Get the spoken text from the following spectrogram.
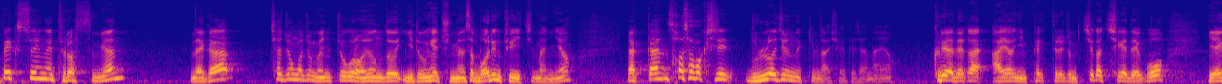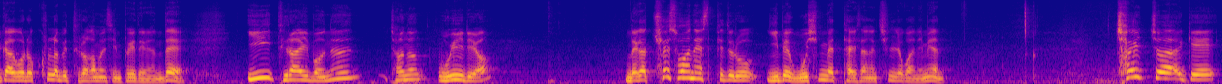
백스윙을 들었으면 내가 체중을 좀 왼쪽으로 어느 정도 이동해 주면서 머리는 뒤에 있지만요. 약간 서서 확실히 눌러지는 느낌이 나셔야 되잖아요. 그래야 내가 아이언 임팩트를 좀 찍어치게 되고 예각으로 클럽이 들어가면서 임팩이 되는데 이 드라이버는 저는 오히려 내가 최소한의 스피드로 250m 이상을 치려고 하면 철저하게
